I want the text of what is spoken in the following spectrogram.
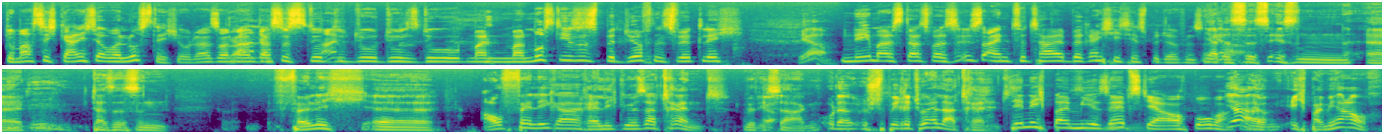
du machst dich gar nicht darüber lustig, oder? Sondern das ist, du, du, du, du, man, man muss dieses Bedürfnis wirklich Ja. nehmen als das, was es ist, ein total berechtigtes Bedürfnis. Ja, das ist, ist ein, äh, das ist ein völlig äh, auffälliger religiöser Trend, würde ich sagen. Oder spiritueller Trend. Den ich bei mir selbst ja auch beobachte. Ja, ich bei mir auch.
